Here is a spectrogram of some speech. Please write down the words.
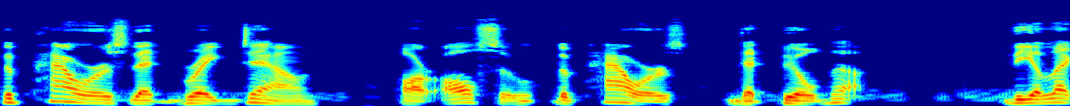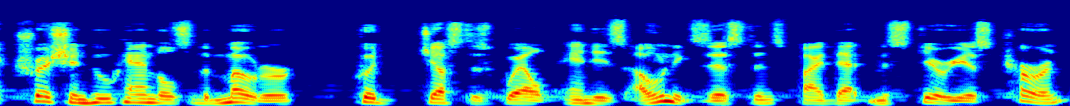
The powers that break down are also the powers that build up. The electrician who handles the motor could just as well end his own existence by that mysterious current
